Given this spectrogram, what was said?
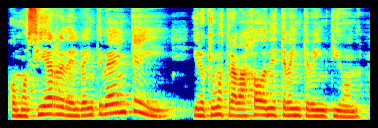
como cierre del 2020 y, y lo que hemos trabajado en este 2021.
